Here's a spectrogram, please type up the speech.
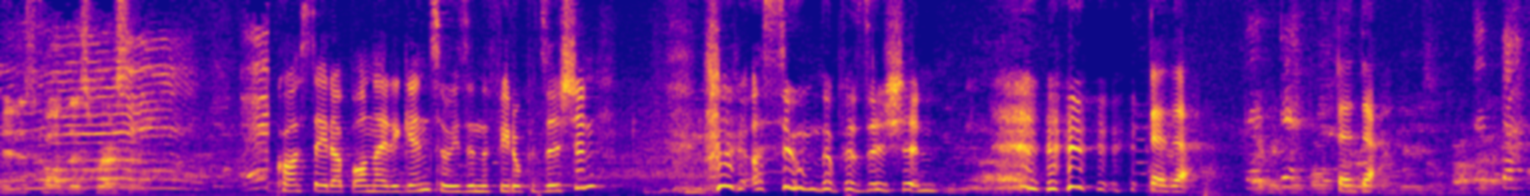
He just called this person. Khoa stayed up all night again, so he's in the fetal position. Assume the position. Dada, I can flip off the roof and give you some contact.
